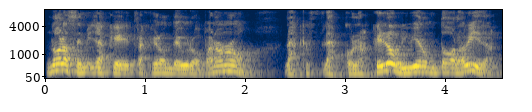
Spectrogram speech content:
No las semillas que trajeron de Europa, no, no, las, que, con las que ellos vivieron toda la vida.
